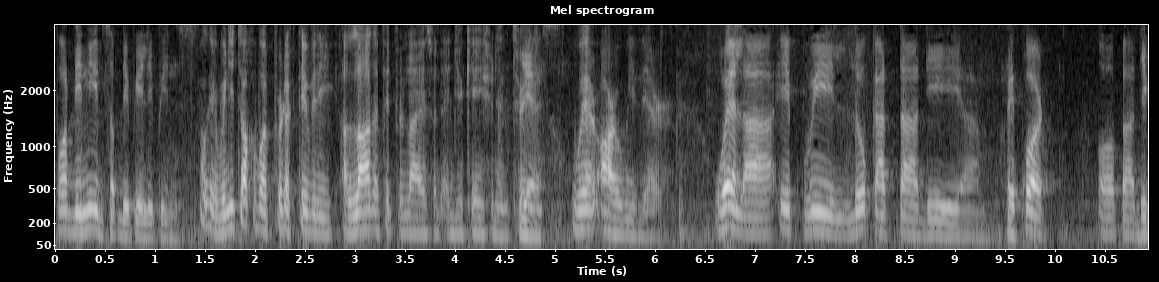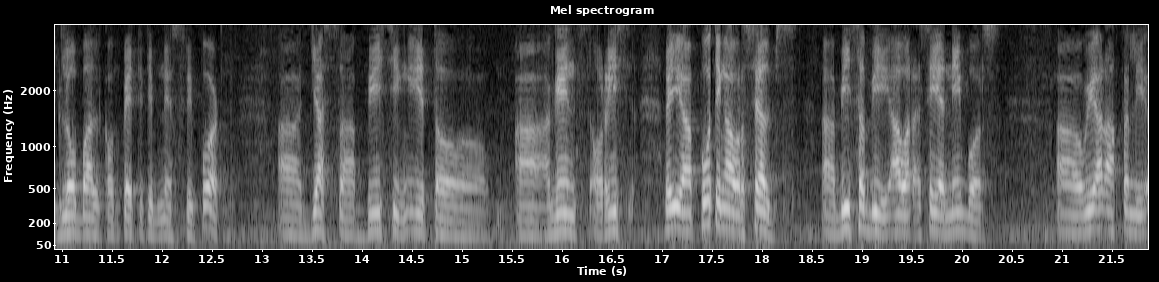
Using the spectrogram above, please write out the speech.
for the needs of the Philippines. Okay, when you talk about productivity, a lot of it relies on education and training. Yes. Where are we there? Well, uh, if we look at uh, the uh, report of uh, the Global Competitiveness Report, uh, just uh, basing it uh, uh, against or uh, putting ourselves uh, vis-a-vis our ASEAN neighbors, uh, we are actually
